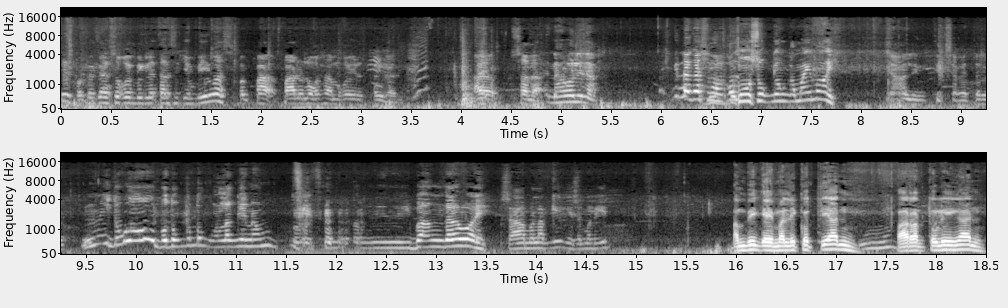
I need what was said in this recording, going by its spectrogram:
Pagkakaso ko bigla tarsik yung biwas, pag pa, paano nung kasama ko yung tanggal. Ay, sala. Nahuli na. Ginagas mo ako. Pumusok yung kamay mo eh. Yan, alintik sakit talaga. Hmm, ito oh, putok-putok. Ang laki ng... Iba ang dalawa eh. Sa malaki kaysa maliit. Ang big malikot yan. Parang tulingan.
